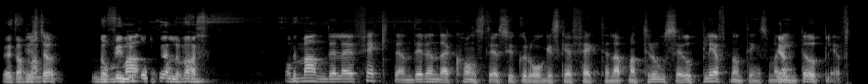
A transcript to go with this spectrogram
vet att just man, det. De fyller på själva. Och Mandela-effekten, det är den där konstiga psykologiska effekten att man tror sig upplevt någonting som man ja. inte upplevt.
